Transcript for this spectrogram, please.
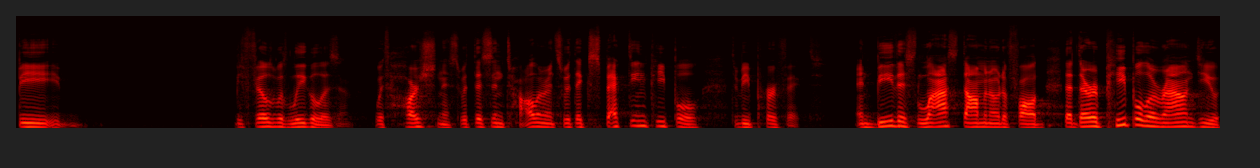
be, be filled with legalism, with harshness, with this intolerance, with expecting people to be perfect? And be this last domino to fall, that there are people around you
